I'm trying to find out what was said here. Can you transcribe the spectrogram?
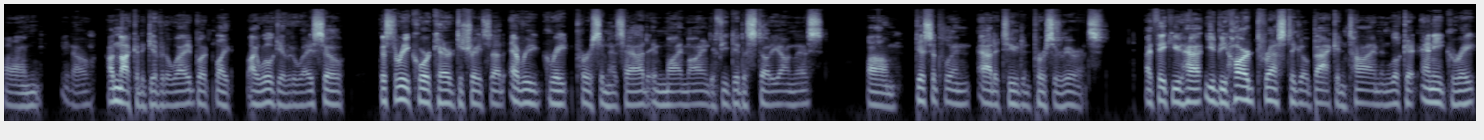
Um, you know, I'm not going to give it away, but like I will give it away. So the three core character traits that every great person has had in my mind, if you did a study on this, um, discipline, attitude, and perseverance. I think you have you'd be hard pressed to go back in time and look at any great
